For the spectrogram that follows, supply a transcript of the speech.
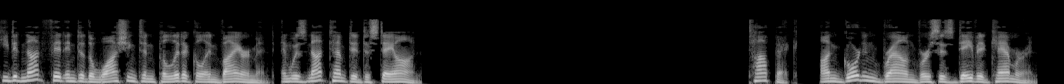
He did not fit into the Washington political environment, and was not tempted to stay on. On Gordon Brown versus David Cameron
